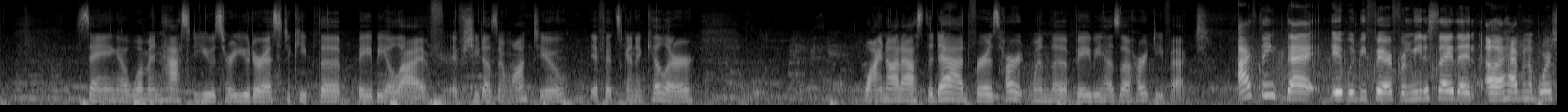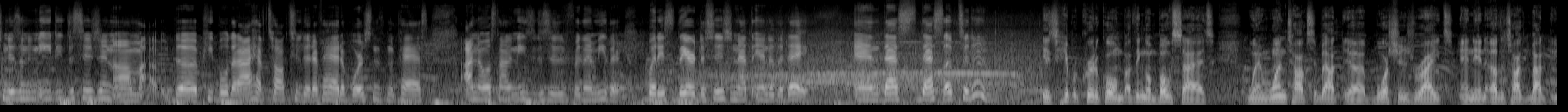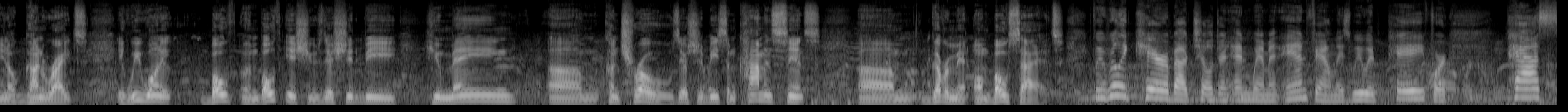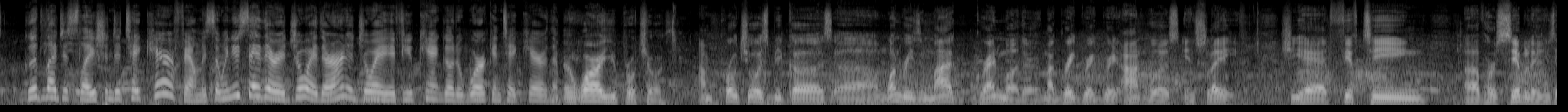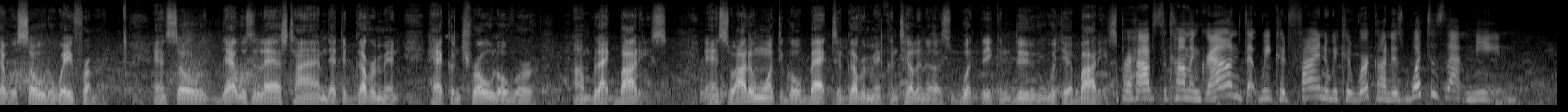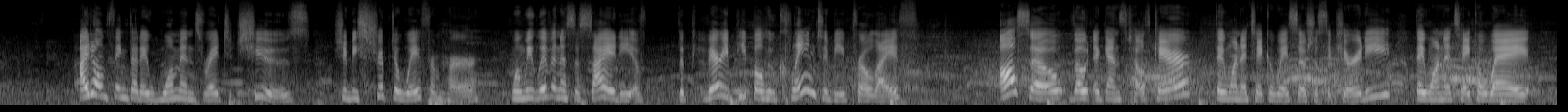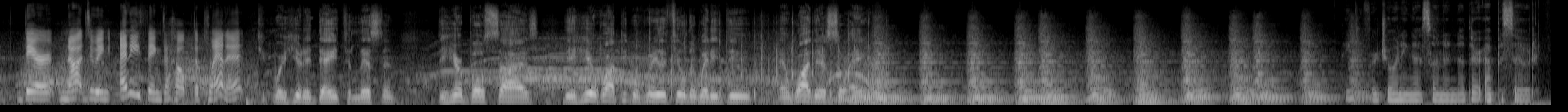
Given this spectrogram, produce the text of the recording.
saying a woman has to use her uterus to keep the baby alive if she doesn't want to, if it's going to kill her. Why not ask the dad for his heart when the baby has a heart defect? I think that it would be fair for me to say that uh, having an abortion isn't an easy decision. Um, the people that I have talked to that have had abortions in the past, I know it's not an easy decision for them either. But it's their decision at the end of the day, and that's that's up to them. It's hypocritical, I think, on both sides. When one talks about uh, abortion's rights, and then other talk about you know gun rights. If we wanted both on both issues, there should be humane um, controls. There should be some common sense um, government on both sides. If we really care about children and women and families, we would pay for pass good legislation to take care of families. So when you say they're a joy, they aren't a joy if you can't go to work and take care of them. And why are you pro choice? I'm pro-choice because uh, one reason my grandmother, my great great great aunt, was enslaved. She had 15 of her siblings that were sold away from her, and so that was the last time that the government had control over um, black bodies. And so I don't want to go back to government telling us what they can do with their bodies. Perhaps the common ground that we could find and we could work on is what does that mean? I don't think that a woman's right to choose should be stripped away from her when we live in a society of the very people who claim to be pro life also vote against health care. They want to take away Social Security. They want to take away, they're not doing anything to help the planet. We're here today to listen, to hear both sides, to hear why people really feel the way they do, and why they're so angry. Thank you for joining us on another episode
